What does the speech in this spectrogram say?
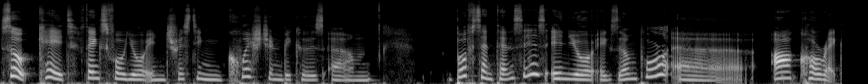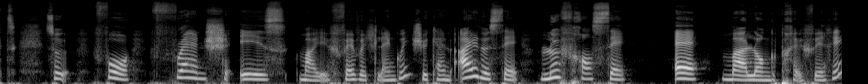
So Kate, thanks for your interesting question because um, both sentences in your example uh, are correct. So for French is my favorite language, you can either say le français est ma langue préférée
